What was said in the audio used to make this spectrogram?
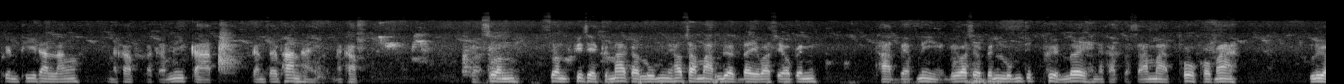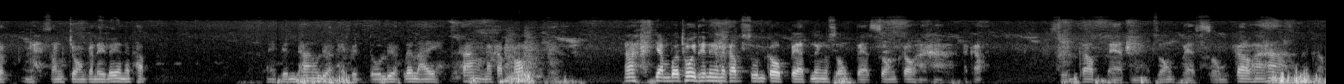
พื้นที่ด้านหลังนะครับ แล้วก็มีกาดกันสายพานให้นะครับส่วนส่วนพิเศษขึ้นมากกับลุมนี่เขาสามารถเลือกได้ว่าจะเอาเป็นถาดแบบนี้ หรือว่าจะเป็นลุมติดพื้นเลยนะครับ ก็สามารถโทรเข้ามาเลือกสั่งจองกันได้เลยนะครับให้เป็นทางเลือกให้เป็นตัวเลือกหลายๆทางนะครับเนาะ อะย้ำเบอร์โทรอีกทีหนึงนะครับ0 9 8 1 2 8 2 9 5 5นะครับ0 9 8 1 2 8 2 9 5 5นะครับ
